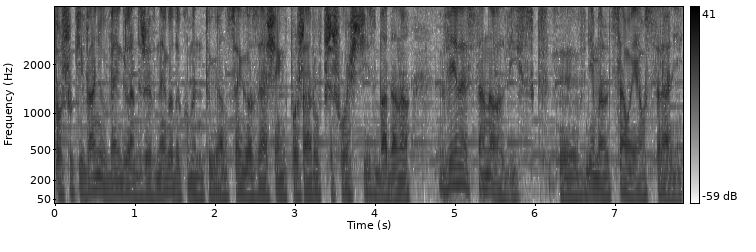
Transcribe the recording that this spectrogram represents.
Poszukiwaniu węgla drzewnego dokumentującego zasięg pożarów w przyszłości zbadano wiele stanowisk y, w niemal całej Australii.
